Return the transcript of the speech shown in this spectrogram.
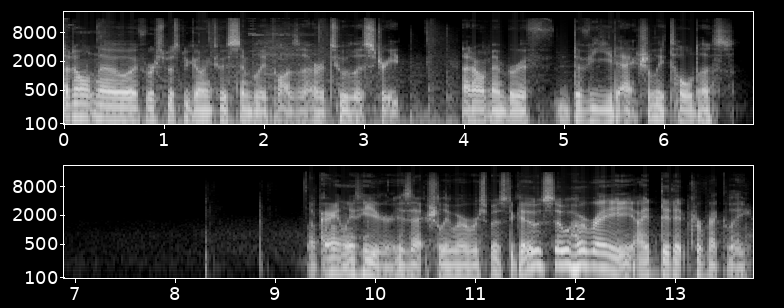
I don't know if we're supposed to be going to Assembly Plaza or Tula Street. I don't remember if David actually told us. Apparently here is actually where we're supposed to go, so hooray, I did it correctly.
